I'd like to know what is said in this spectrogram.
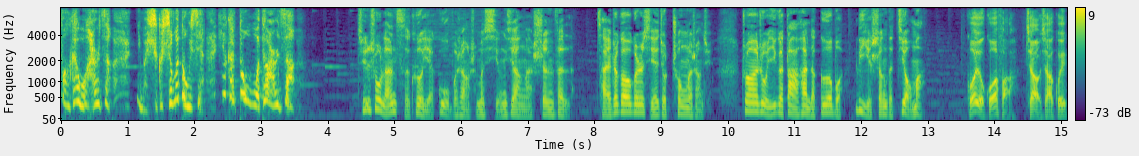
放开我儿子！你们是个什么东西，也敢动我的儿子？”金淑兰此刻也顾不上什么形象啊、身份了，踩着高跟鞋就冲了上去，抓住一个大汉的胳膊，厉声的叫骂：“国有国法，家有家规，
